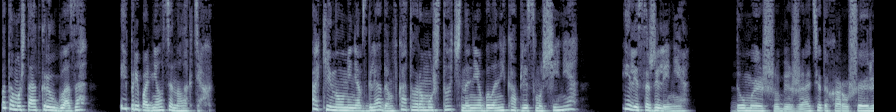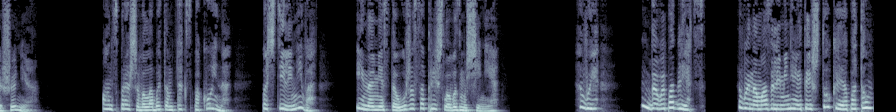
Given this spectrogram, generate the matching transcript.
потому что открыл глаза и приподнялся на локтях окинул меня взглядом, в котором уж точно не было ни капли смущения или сожаления. «Думаешь, убежать — это хорошее решение?» Он спрашивал об этом так спокойно, почти лениво, и на место ужаса пришло возмущение. «Вы... да вы подлец! Вы намазали меня этой штукой, а потом...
